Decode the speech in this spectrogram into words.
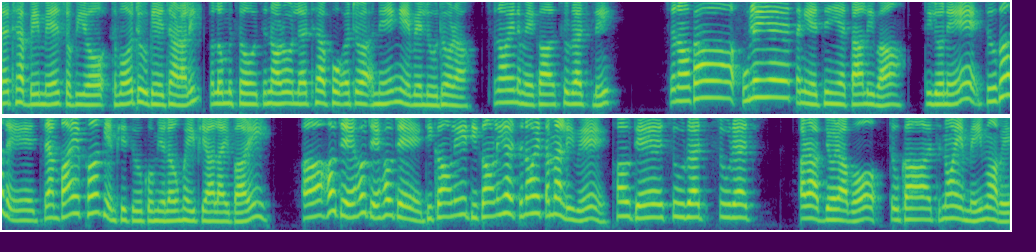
လက်ထပ်ပေးမယ်ဆိုပြီးတော့သဘောတူခဲ့ကြတာလေဘလို့မဆိုကျွန်တော်တို့လက်ထပ်ဖို့အတွက်အနည်းငယ်ပဲလိုတော့တာကျွန်တော်ရဲ့နာမည်ကဆူရတ်လေ ကျွန်တော်ကဦးလေးရဲ့တငယ်ချင်းရဲ့သားလေးပါဒီလိုနဲ့သူကလည်းကြံပါရဲ့ဖခင်ဖြစ်သူကိုမျိုးလုံးမိတ်ပြလိုက်ပါတယ်အာဟုတ်တယ်ဟုတ်တယ်ဟုတ်တယ်ဒီကောင်လေးဒီကောင်လေးကကျွန်တော်ရဲ့တမတ်လေးပဲဟုတ်တယ်ဆူရတ်ဆူရတ်အဲ့ဒါပြောတာပေါ့သူကကျွန်တော်ရဲ့မိန်းမပဲ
